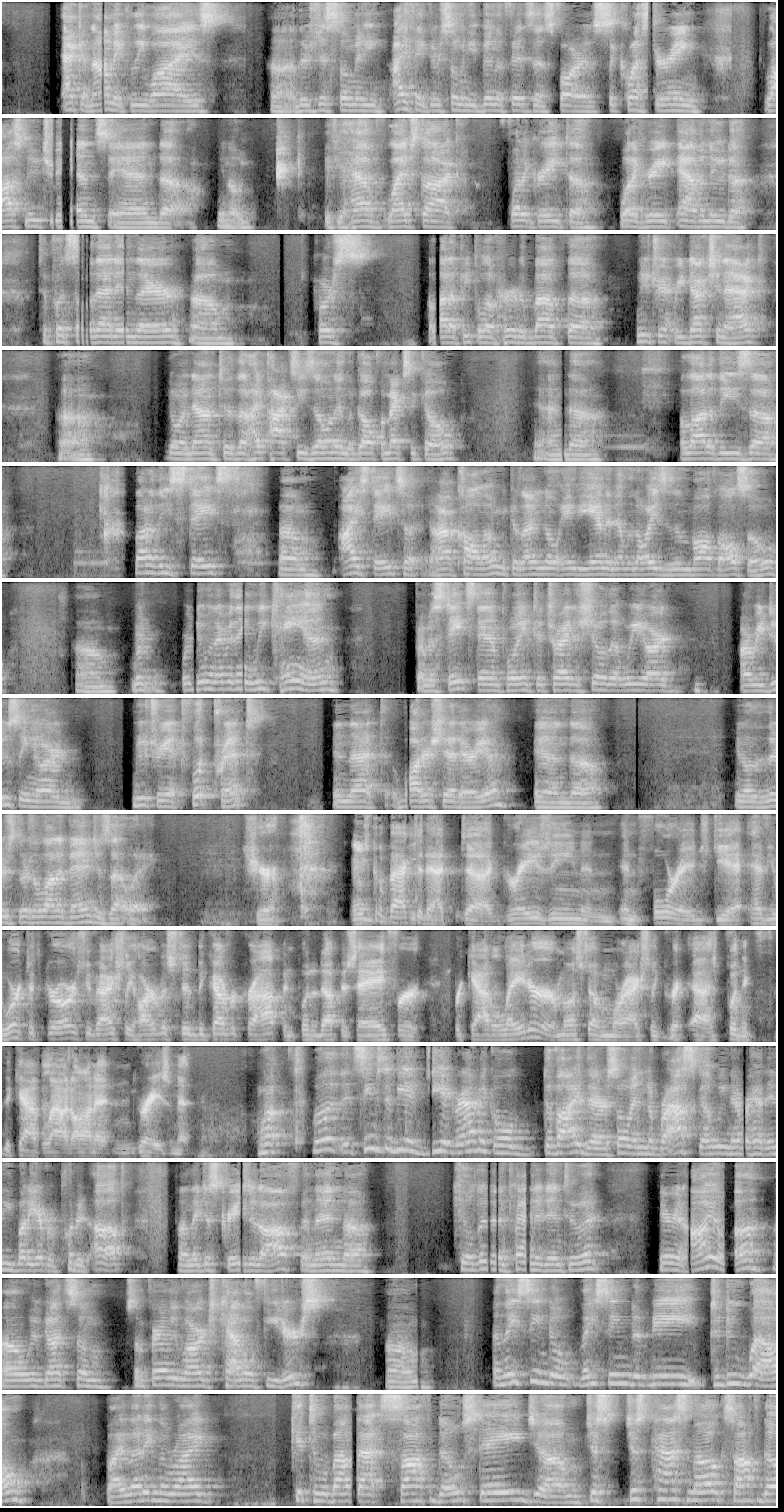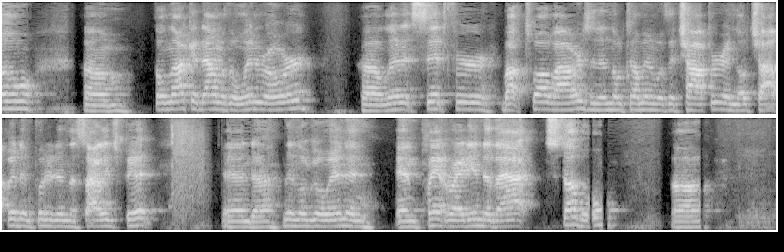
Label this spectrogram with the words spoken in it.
economically wise, uh, there's just so many, I think there's so many benefits as far as sequestering lost nutrients. And, uh, you know, if you have livestock, what a great, uh, what a great avenue to, to put some of that in there. Um, of course, a lot of people have heard about the Nutrient Reduction Act uh, going down to the hypoxia zone in the Gulf of Mexico. And uh, a lot of these a lot of these states, um, I states, uh, I'll call them because I know Indiana and Illinois is involved also. Um, we're, we're doing everything we can from a state standpoint to try to show that we are are reducing our nutrient footprint in that watershed area, and uh, you know, there's there's a lot of advantages that way. Sure. Let's go back to that uh, grazing and, and forage. Do you have you worked with growers who've actually harvested the cover crop and put it up as hay for for cattle later, or most of them were actually uh, putting the, the, cattle out on it and grazing it? Well, well, it seems to be a geographical divide there. So in Nebraska, we never had anybody ever put it up. Uh, they just grazed it off and then uh, killed it and planted into it. Here in Iowa, uh, we've got some some fairly large cattle feeders, um, and they seem to they seem to be to do well by letting the rye get to about that soft dough stage, um, just just past milk, soft dough. Um, they'll knock it down with a windrower, uh, let it sit for about 12 hours, and then they'll come in with a chopper and they'll chop it and put it in the silage pit, and uh, then they'll go in and and plant right into that stubble. Uh,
